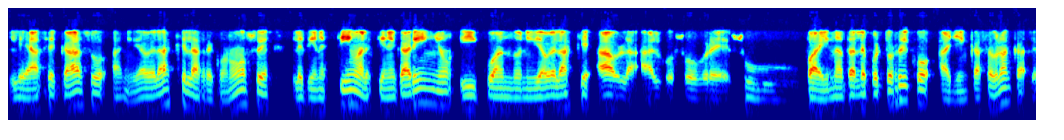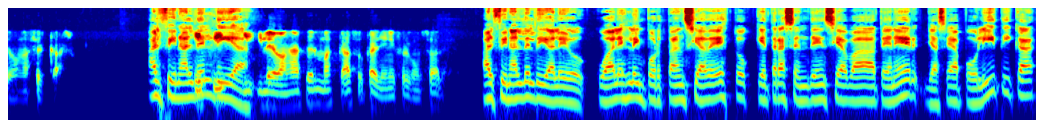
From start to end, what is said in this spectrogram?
le hace caso a Nidia Velázquez, la reconoce, le tiene estima, le tiene cariño y cuando Nidia Velázquez habla algo sobre su país natal de Puerto Rico, allí en Casa Blanca le van a hacer caso. Al final del día. y le van a hacer más caso que a Jennifer González. Al final del día, Leo, ¿cuál es la importancia de esto? ¿Qué trascendencia va a tener, ya sea política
